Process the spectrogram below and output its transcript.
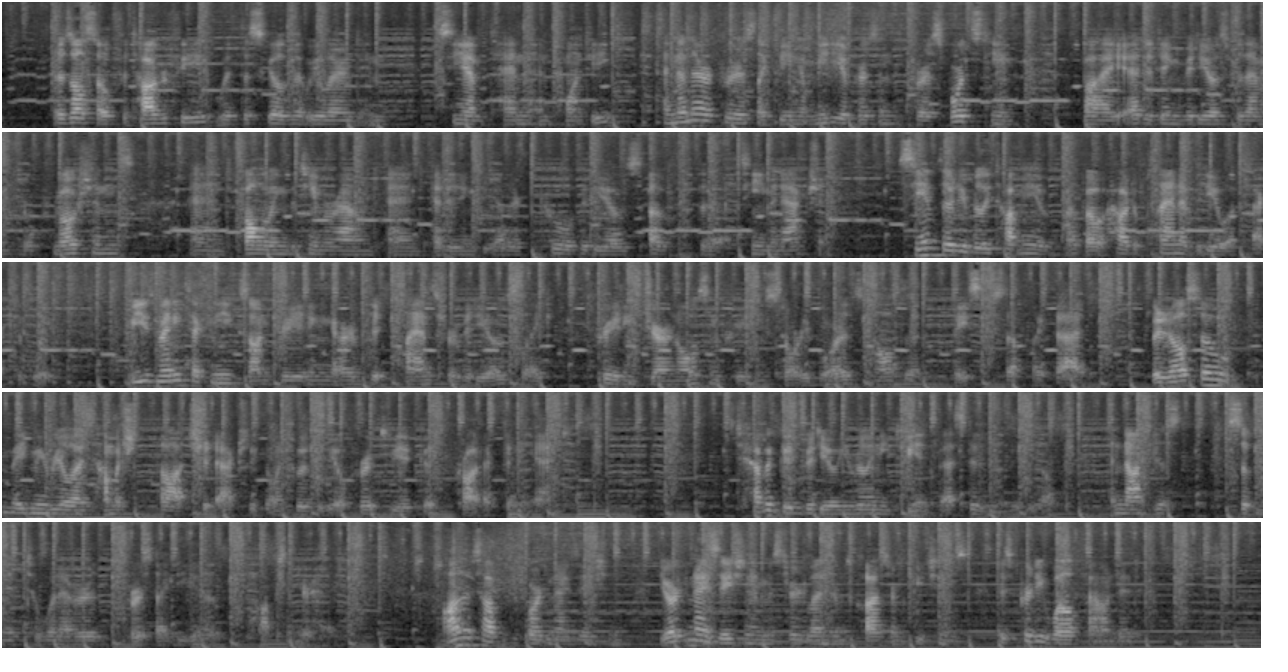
There's also photography with the skills that we learned in CM 10 and 20. And then there are careers like being a media person for a sports team by editing videos for them for promotions and following the team around and editing together cool videos of the team in action. CM30 really taught me about how to plan a video effectively. We use many techniques on creating our plans for videos like creating journals and creating storyboards and all the basic stuff like that. But it also made me realize how much thought should actually go into a video for it to be a good product in the end. To have a good video, you really need to be invested in the video and not just submit to whatever first idea pops in your head. On the topic of organization, the organization in Mr. Lendrum's classroom teachings is pretty well founded.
